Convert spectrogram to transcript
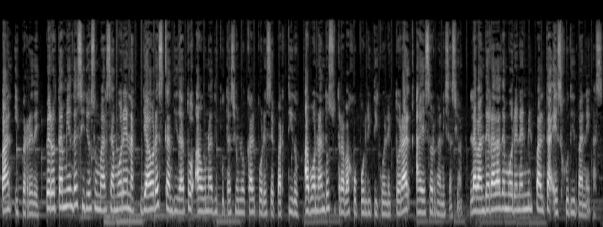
PAN y PRD, pero también decidió sumarse a Morena y ahora es candidato a una diputación local por ese partido, abonando su trabajo político electoral a esa organización. La banderada de Morena en Milpalta es Judith Vanegas.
